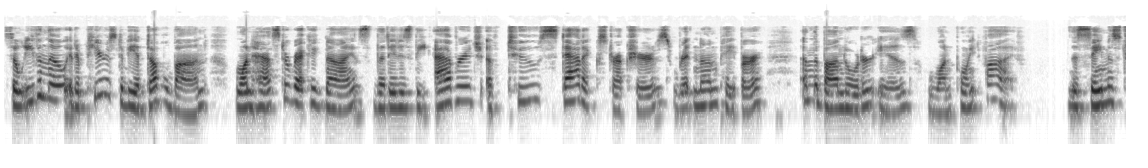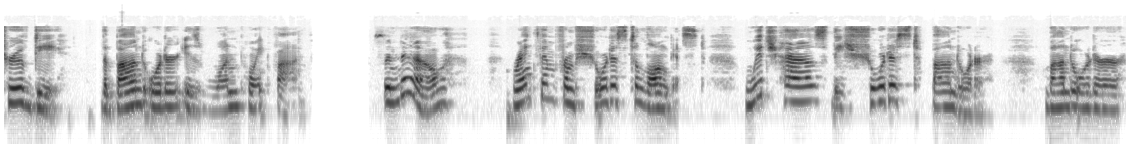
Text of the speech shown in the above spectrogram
So even though it appears to be a double bond, one has to recognize that it is the average of two static structures written on paper, and the bond order is 1.5. The same is true of D. The bond order is 1.5. So now, rank them from shortest to longest. Which has the shortest bond order? Bond order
